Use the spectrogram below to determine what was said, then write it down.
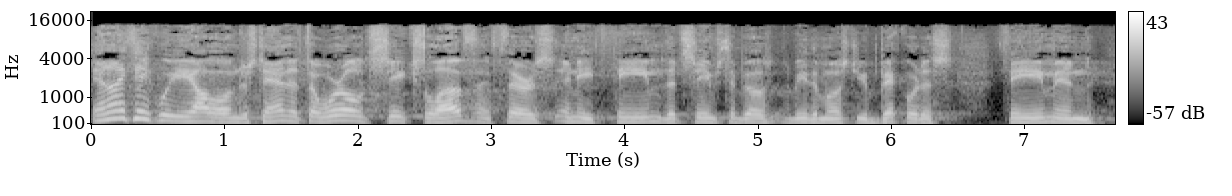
And I think we all understand that the world seeks love. If there's any theme that seems to be the most ubiquitous theme in,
